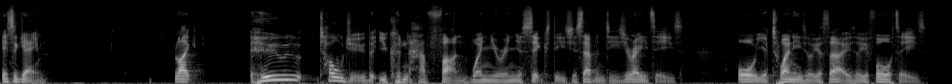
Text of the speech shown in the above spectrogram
it's a game. Like who told you that you couldn't have fun when you're in your 60s, your 70s, your 80s, or your 20s or your 30s or your 40s?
